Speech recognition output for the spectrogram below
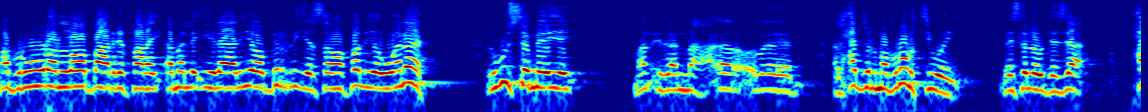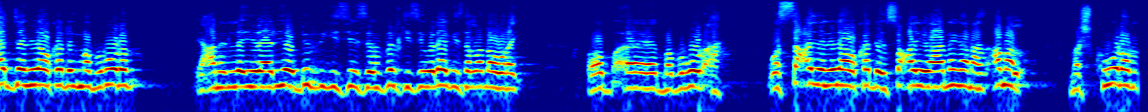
mabruuran loo baari falay ama la ilaaliyo biri iyo samafal iyo wanaag lagu sameeyey. Alxaj lmabruurti wey laysa lahu jaza xajan ilah ka dhig mabruuran yani la ilaaliyo birigiisa iyo samafalkiisa wanaagiisa la dhowray oo mabruur ah. Wasacyan ilah ka dhig socdiga anigana camal mashkuuran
